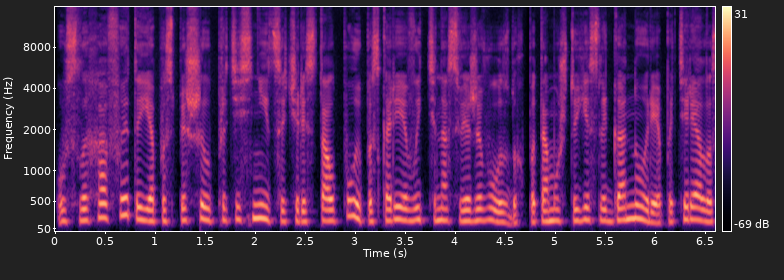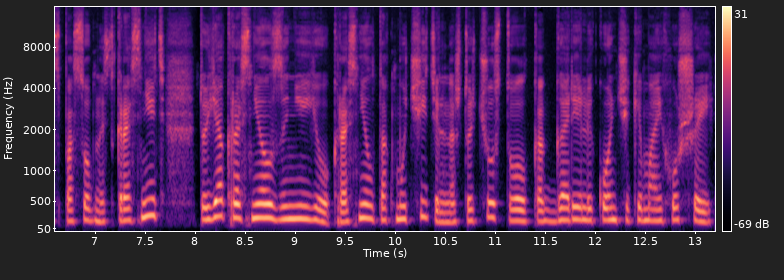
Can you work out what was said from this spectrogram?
Услыхав это, я поспешил протесниться через толпу и поскорее выйти на свежий воздух, потому что если Ганория потеряла способность краснеть, то я краснел за нее, краснел так мучительно, что чувствовал, как горели кончики моих ушей.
